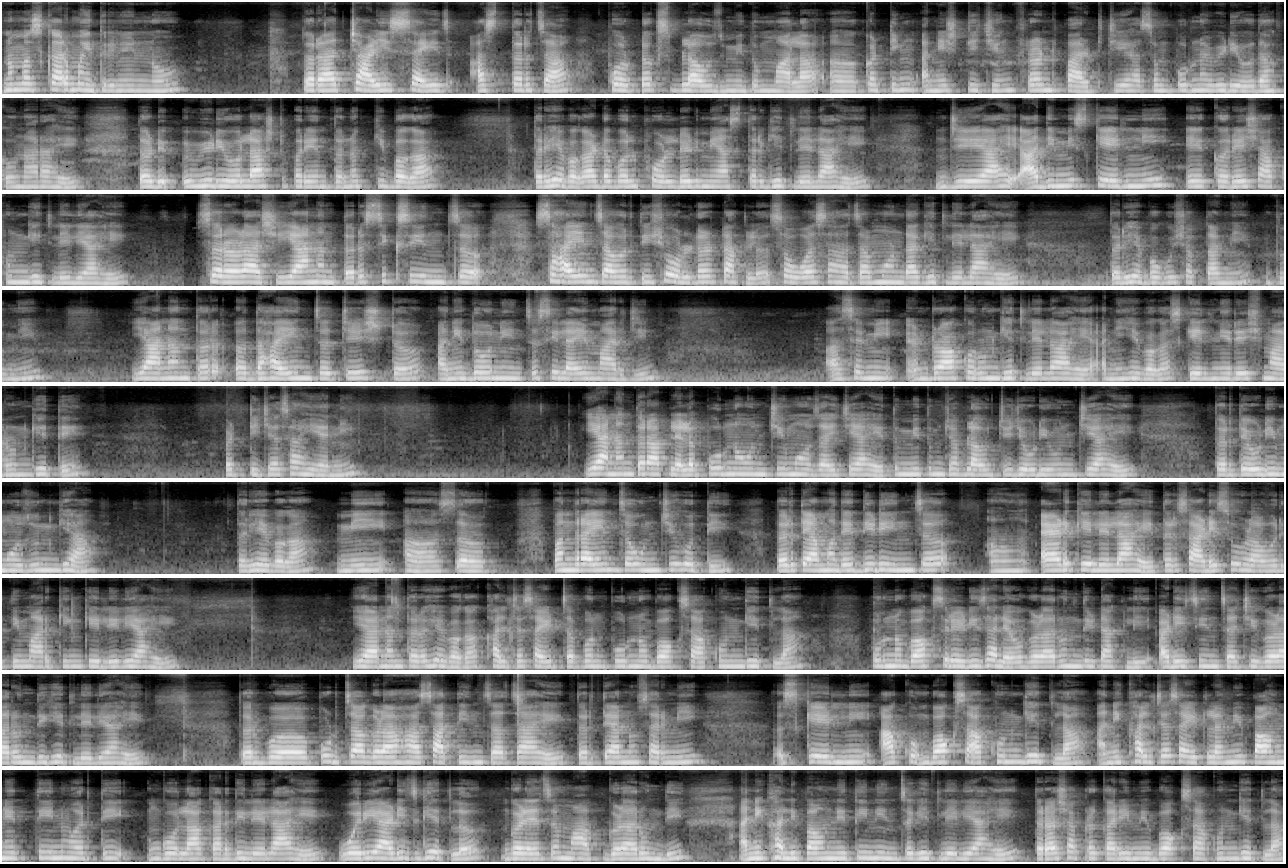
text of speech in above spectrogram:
नमस्कार मैत्रिणींनो. तर आज चाळीस साईज अस्तरचा फोर्टक्स ब्लाऊज मी तुम्हाला कटिंग आणि स्टिचिंग फ्रंट पार्टची हा संपूर्ण व्हिडिओ दाखवणार आहे. तर डि- व्हिडिओ लास्टपर्यंत नक्की बघा. तर हे बघा डबल फोल्डेड मी अस्तर घेतलेलं आहे. जे आहे आधी मी स्केलनी एक रेष आखून घेतलेली आहे. सरळ अशी यानंतर सिक्स इंच सहा इंचावरती शोल्डर टाकलं सव्वा सहाचा मोंडा घेतलेला आहे. तर हे बघू शकता मी तुम्ही. यानंतर दहा इंच चेस्ट आणि दोन इंच सिलाई मार्जिन असं मी ड्रॉ करून घेतलेलं आहे. आणि हे बघा स्केलनी रेश मारून घेते पट्टीच्या साह्याने. यानंतर आपल्याला पूर्ण उंची मोजायची आहे. तुम्ही तुमच्या ब्लाऊजची जेवढी उंची आहे तर तेवढी मोजून घ्या. तर हे बघा मी स पंधरा इंच उंची होती तर त्यामध्ये दीड इंच ॲड केलेलं आहे. तर साडे सोळावरती मार्किंग केलेली आहे. यानंतर हे बघा खालच्या साईडचा पण पूर्ण बॉक्स आखून घेतला. पूर्ण बॉक्स रेडी झाल्यावर गळारुंदी टाकली. अडीच इंचाची गळारुंदी घेतलेली आहे. तर ब पुढचा गळा हा सात इंचाचा आहे. तर त्यानुसार मी स्केलनी आखून बॉक्स आखून घेतला आणि खालच्या साईडला मी पावणे तीनवरती गोलाकार दिलेला आहे. वरी अडीच घेतलं गळ्याचं माप गळारुंदी आणि खाली पावणे तीन इंच घेतलेली आहे. तर अशा प्रकारे मी बॉक्स आखून घेतला.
